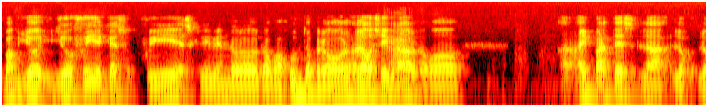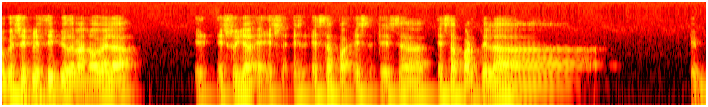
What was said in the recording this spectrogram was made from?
vamos, yo, yo fui, ¿qué eso? Fui escribiendo todo conjunto, pero luego, sí, claro, luego hay partes, lo, lo, que es el principio de la novela, eso ya, es, esa, esa, parte la que,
